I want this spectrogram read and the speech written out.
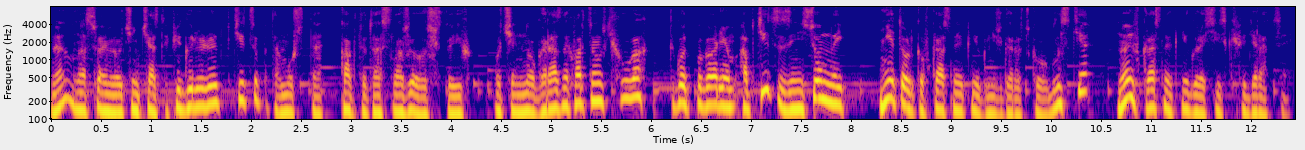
Да? У нас с вами очень часто фигурирует птица, потому что как-то так сложилось, что их очень много разных в Артемовских лугах. Так вот, поговорим о птице, занесенной не только в Красную книгу Нижегородской области, но и в Красную книгу Российской Федерации.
